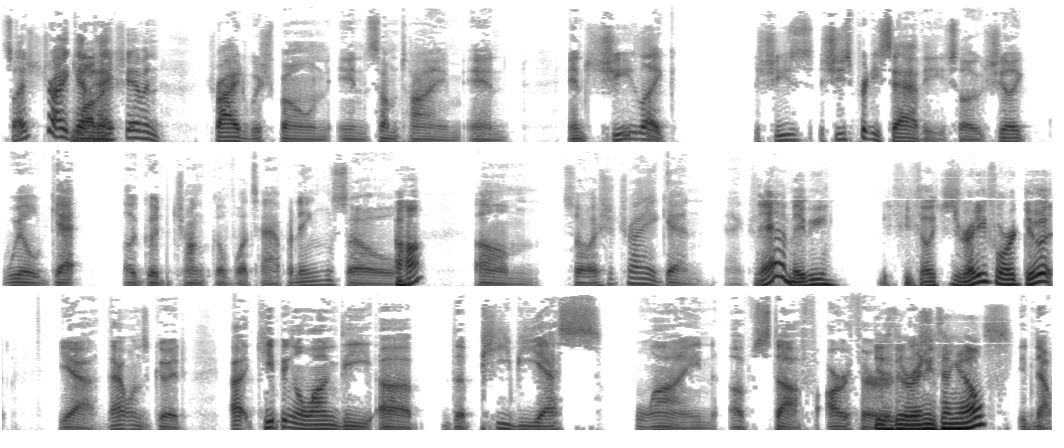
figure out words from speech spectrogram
so i should try again Love i it. actually haven't tried wishbone in some time and and she like she's she's pretty savvy so she like will get a good chunk of what's happening so Uh-huh. um so i should try again actually Yeah, maybe if you feel like she's ready for it, do it. yeah, that one's good. Uh, keeping along the uh, the PBS line of stuff, Arthur. Is there anything else? No,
